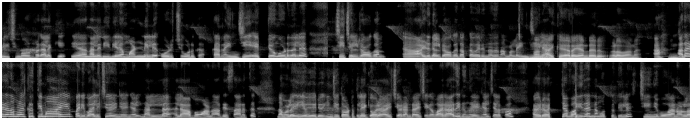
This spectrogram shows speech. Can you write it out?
ബ്ലീച്ചിങ് പൗഡർ കലക്കി നല്ല രീതിയിൽ മണ്ണിൽ ഒഴിച്ചു കൊടുക്കുക. കാരണം ഇഞ്ചി ഏറ്റവും കൂടുതൽ ചീച്ചിൽ രോഗം അഴുകൽ രോഗം ഇതൊക്കെ വരുന്നത് നമ്മളെ ഇഞ്ചിയിലാണ്. കെയർ ചെയ്യേണ്ട ഒരു വിളവാണ് ആ. അതായത് നമ്മൾ കൃത്യമായി പരിപാലിച്ചു കഴിഞ്ഞു കഴിഞ്ഞാൽ നല്ല ലാഭമാണ്. അതേ സ്ഥാനത്ത് നമ്മൾ ഈ ഒരു ഇഞ്ചി തോട്ടത്തിലേക്ക് ഒരാഴ്ചയോ രണ്ടാഴ്ചയോ വരാതിരുന്നു കഴിഞ്ഞാൽ ചിലപ്പോൾ അവർ ഒറ്റ വരി തന്നെ മൊത്തത്തിൽ ചീഞ്ഞു പോകാനുള്ള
